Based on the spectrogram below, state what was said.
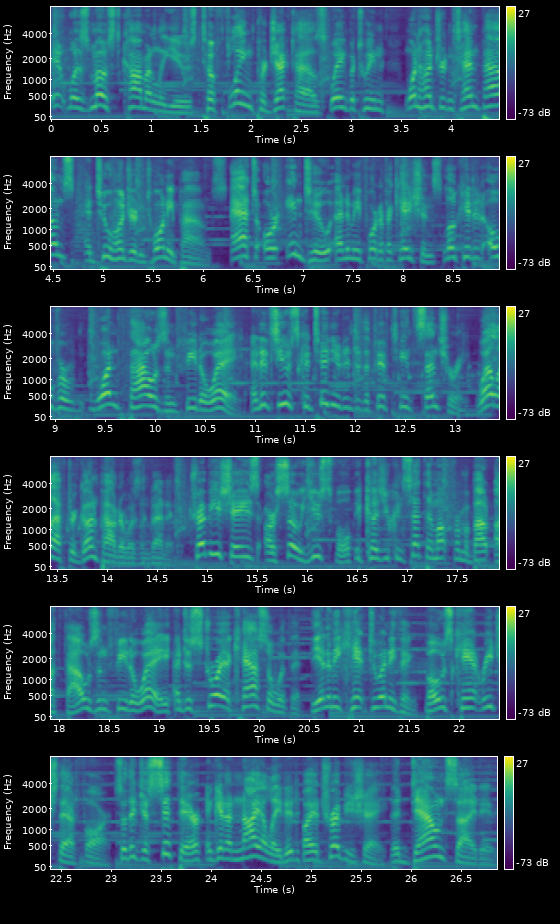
It was most commonly used to fling projectiles weighing between 110 pounds and 220 pounds at or into enemy fortifications located over 1,000 feet away, and its use continued into the 15th century, well after gunpowder was invented. Trebuchets are so useful because you can set them up from about a thousand feet away and destroy a castle with it. The enemy can't do anything. Bows can't reach that far. So they just sit there and get annihilated by a trebuchet. The downside is,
